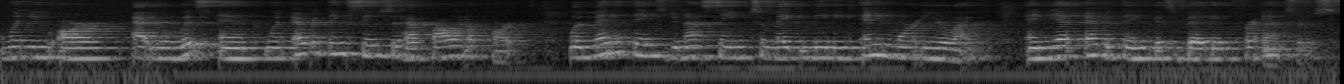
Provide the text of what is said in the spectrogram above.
When you are at your wits' end, when everything seems to have fallen apart, when many things do not seem to make meaning anymore in your life, and yet everything is begging for answers.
